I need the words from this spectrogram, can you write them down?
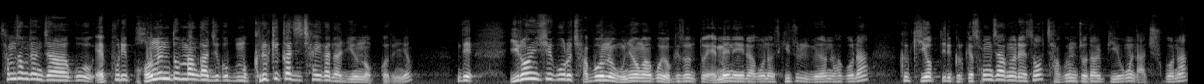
삼성전자하고 애플이 버는 돈만 가지고 보면 그렇게까지 차이가 날 이유는 없거든요. 근데 이런 식으로 자본을 운영하고 여기서는 또 M&A를 하거나 기술을 위원하거나 그 기업들이 그렇게 성장을 해서 자금 조달 비용을 낮추거나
